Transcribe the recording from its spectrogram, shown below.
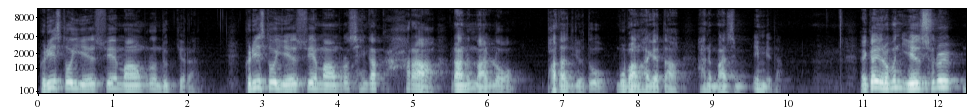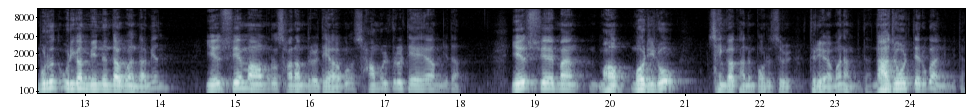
그리스도 예수의 마음으로 느껴라. 그리스도 예수의 마음으로 생각하라 라는 말로 받아들여도 무방하겠다 하는 말씀입니다. 그러니까 여러분 예수를 무릇 우리가 믿는다고 한다면 예수의 마음으로 사람들을 대하고 사물들을 대해야 합니다. 예수의 머리로 생각하는 버릇을 들여야만 합니다. 나 좋을 대로가 아닙니다.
